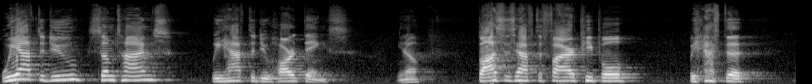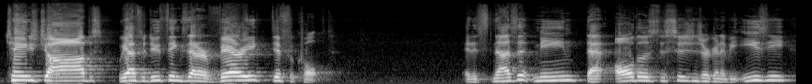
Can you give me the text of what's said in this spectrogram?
we have to do sometimes we have to do hard things you know bosses have to fire people we have to change jobs. We have to do things that are very difficult. And it doesn't mean that all those decisions are going to be easy.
